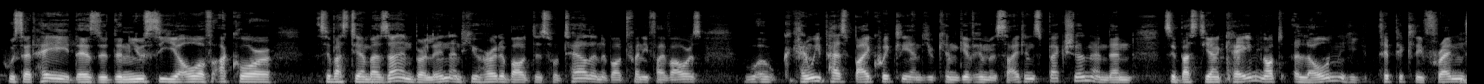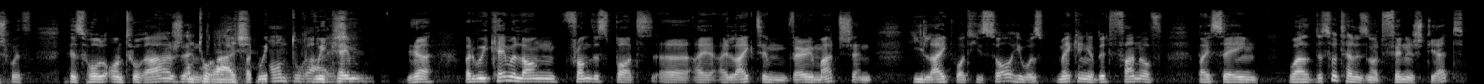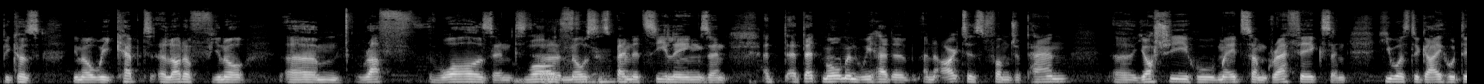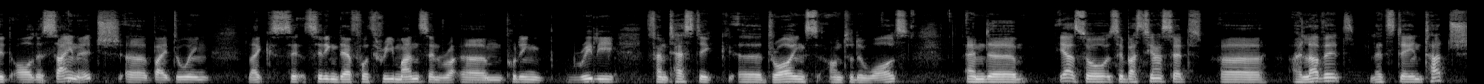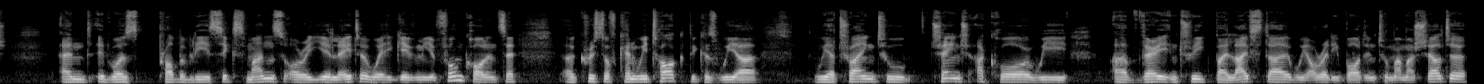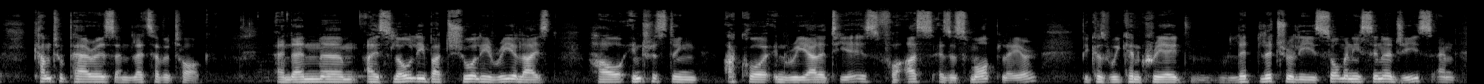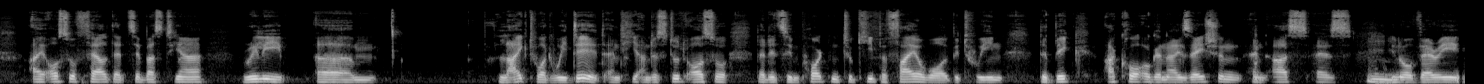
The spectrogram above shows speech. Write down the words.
who said, "Hey, there's a, the new CEO of Accor." Sebastian Bazin in Berlin, and he heard about this hotel in about 25 hours. W- Can we pass by quickly and you can give him a site inspection? And then Sebastian came, not alone. He typically French with his whole entourage. And, Entourage. but we, Entourage. we came, yeah, but we came along from the spot. Uh, I, I liked him very much, and he liked what he saw. He was making a bit fun of by saying, "Well, this hotel is not finished yet because you know we kept a lot of you know um, rough walls and uh, Walls, no suspended ceilings. And at, at that moment, we had a, an artist from Japan, uh, Yoshi, who made some graphics, and he was the guy who did all the signage uh, by doing like si- sitting there for three months and um, putting really fantastic uh, drawings onto the walls. And uh, yeah, so Sebastian said, uh, "I love it. Let's stay in touch." And it was probably six months or a year later where he gave me a phone call and said, uh, "Christoph, can we talk? Because we are we are trying to change Accor. We are very intrigued by lifestyle. We already bought into Mama Shelter. Come to Paris and let's have a talk." And then um, I slowly but surely realized how interesting Accor in reality is for us as a small player, because we can create lit- literally so many synergies. And I also felt that Sebastian really um, liked what we did, and he understood also that it's important to keep a firewall between the big Accor organization and us as you know very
